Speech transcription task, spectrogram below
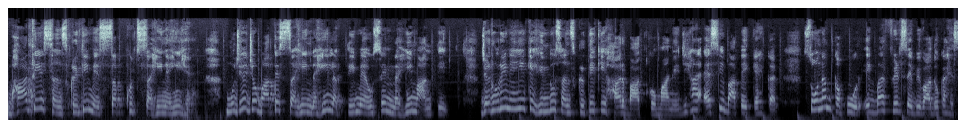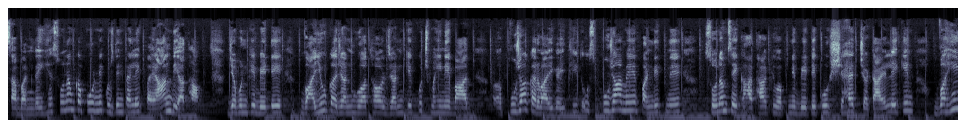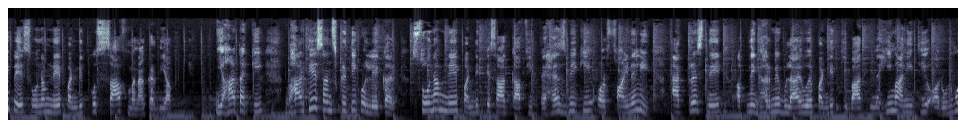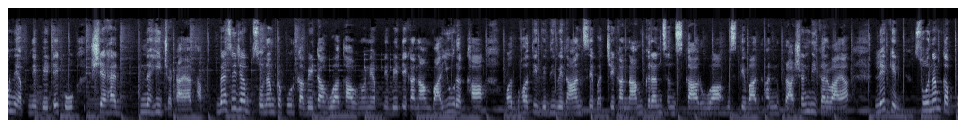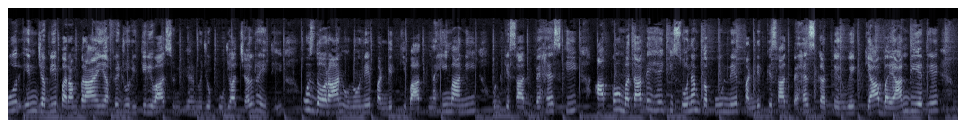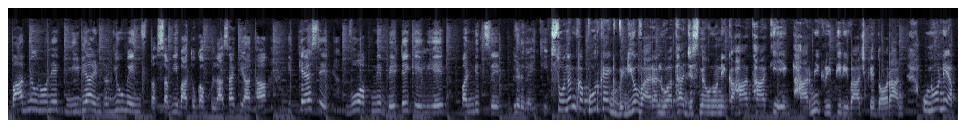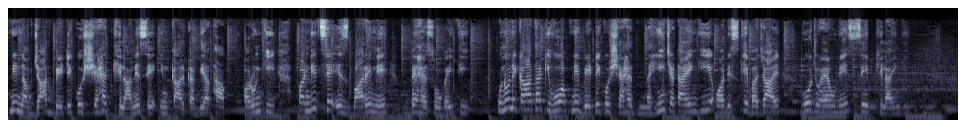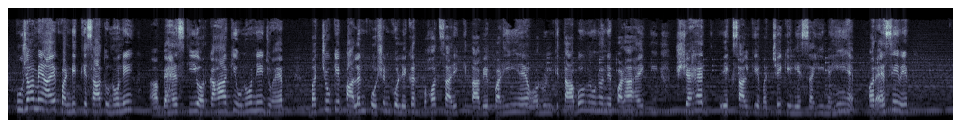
भारतीय संस्कृति में सब कुछ सही नहीं है। मुझे जो बातें सही नहीं लगती, मैं उसे नहीं मानती। ज़रूरी नहीं है कि हिंदू संस्कृति की हर बात को माने। जी हाँ ऐसी बातें कहकर सोनम कपूर एक बार फिर से विवादों का हिस्सा बन गई हैं। सोनम कपूर ने कुछ दिन पहले एक बयान दिया था, जब उनके बेटे वायु का जन्म हुआ था और जन्म के कुछ महीने बाद पूजा करवाई गई थी तो उस पूजा में पंडित ने सोनम से कहा था कि वो अपने बेटे को शहद चटाए, लेकिन वहीं पे सोनम ने पंडित को साफ़ मना कर दिया। यहाँ तक कि भारतीय संस्कृति को लेकर सोनम ने पंडित के साथ काफ़ी बहस भी की और फाइनली एक्ट्रेस ने अपने घर में बुलाए हुए पंडित की बात नहीं मानी थी और उन्होंने अपने बेटे को शहद नहीं चटाया था। वैसे जब सोनम कपूर का बेटा हुआ था, उन्होंने अपने बेटे का नाम वायु रखा और बहुत ही विधि विधान से बच्चे का नामकरण संस्कार हुआ, उसके बाद अन्नप्राशन भी करवाया। लेकिन सोनम कपूर इन जब ये परंपराएँ या फिर जो रीति रिवाज घर में जो पूजा चल रही थी, उस दौरान उन्होंने पंडित की बात नहीं मानी, उनके साथ बहस की। आपको हम बताते हैं कि सोनम कपूर ने पंडित के साथ बहस करते हुए क्या बयान दिए थे। बाद में उन्होंने एक मीडिया इंटरव्यू में इन सभी बातों का खुलासा किया था कि कैसे वो अपने बेटे के लिए पंडित से भिड़ गई थी। सोनम कपूर का एक वीडियो वायरल हुआ था, जिसमें उन्होंने कहा था कि एक धार्मिक रीति रिवाज के दौरान उन्होंने अपने नवजात बेटे को शहद खिलाने से इनकार कर दिया था और उनकी पंडित से इस बारे में बहस हो गई थी। उन्होंने कहा था कि वो अपने बेटे को शहद नहीं चटाएँगी और इसके बजाय वो जो है उन्हें सेब खिलाएँगी। पूजा में आए पंडित के साथ उन्होंने बहस की और कहा कि उन्होंने जो है बच्चों के पालन पोषण को लेकर बहुत सारी किताबें पढ़ी हैं और उन किताबों में उन्होंने पढ़ा है कि शहद एक साल के बच्चे के लिए सही नहीं है। और ऐसे में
